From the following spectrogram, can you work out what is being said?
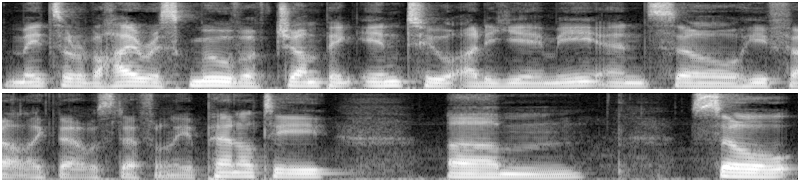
made sort of a high risk move of jumping into Adeyemi, and so he felt like that was definitely a penalty. Um, so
